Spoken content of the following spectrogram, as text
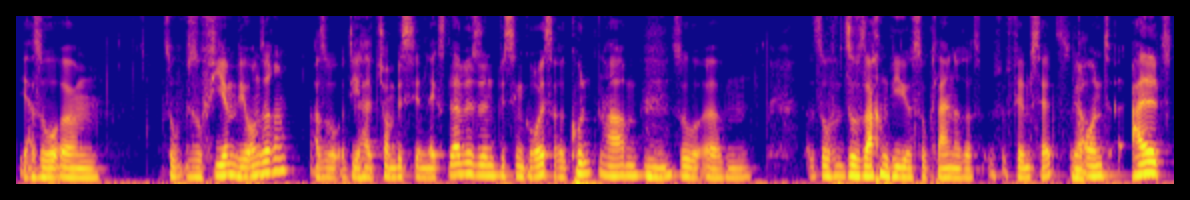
ja, so, ähm, so, so Firmen wie unsere, also die halt schon ein bisschen Next Level sind, ein bisschen größere Kunden haben, Mhm. so, ähm, so, so Sachen wie so kleinere Filmsets. Ja. Und halt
